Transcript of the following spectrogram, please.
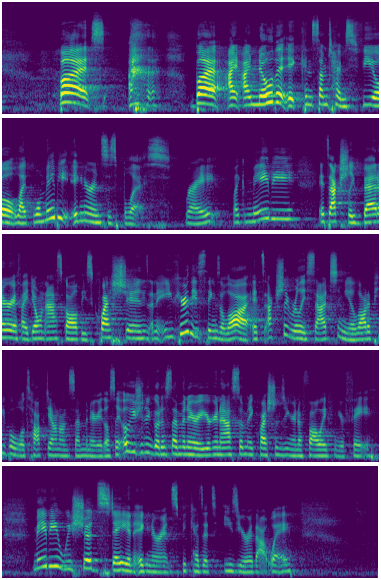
But, but I, I know that it can sometimes feel like, well, maybe ignorance is bliss right? Like maybe it's actually better if I don't ask all these questions. And you hear these things a lot. It's actually really sad to me. A lot of people will talk down on seminary. They'll say, oh, you shouldn't go to seminary. You're going to ask so many questions and you're going to fall away from your faith. Maybe we should stay in ignorance because it's easier that way.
